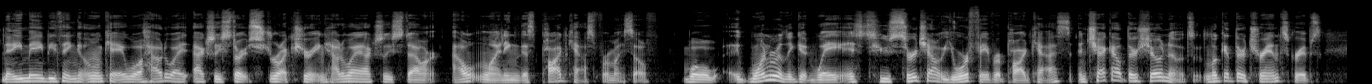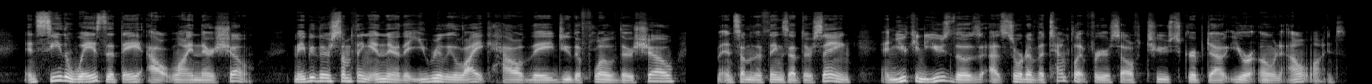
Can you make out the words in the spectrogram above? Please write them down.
Now you may be thinking, okay, well, how do I actually start structuring? How do I actually start outlining this podcast for myself? Well, one really good way is to search out your favorite podcasts and check out their show notes, look at their transcripts, and see the ways that they outline their show. Maybe there's something in there that you really like how they do the flow of their show and some of the things that they're saying, and you can use those as sort of a template for yourself to script out your own outlines.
